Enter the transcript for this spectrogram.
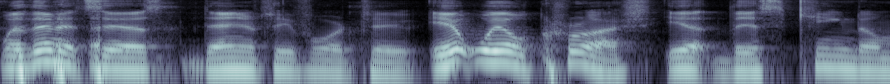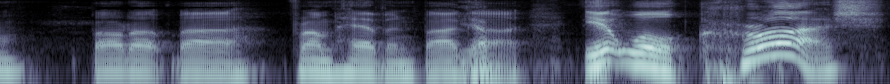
well, then it says Daniel two four two. It will crush it. This kingdom brought up by from heaven by God. It will crush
